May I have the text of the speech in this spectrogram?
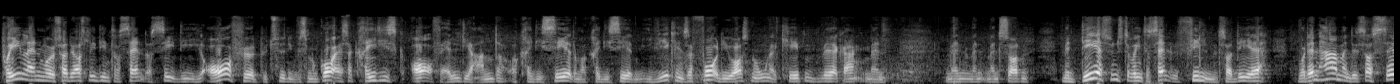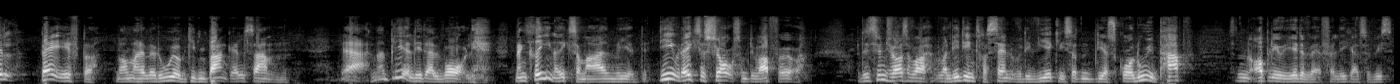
på en eller anden måde, så er det også lidt interessant at se det i overført betydning. Hvis man går altså kritisk over for alle de andre, og kritiserer dem og kritiserer dem, i virkeligheden, så får de jo også nogle af kæppen, hver gang man, man, man, man sådan. Men det, jeg synes, der var interessant ved filmen, så det er, hvordan har man det så selv bagefter, når man har været ude og give dem bank alle sammen? Ja, man bliver lidt alvorlig. Man griner ikke så meget mere. Det er jo da ikke så sjovt, som det var før. Og det synes jeg også var, var lidt interessant, hvor det virkelig sådan bliver skåret ud i pap. Sådan oplever jeg det i hvert fald ikke. Altså hvis,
